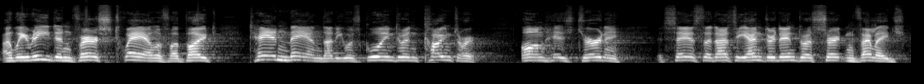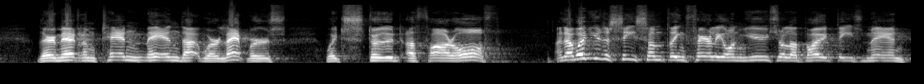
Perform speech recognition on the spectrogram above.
And we read in verse 12 about 10 men that he was going to encounter on his journey. It says that as he entered into a certain village, there met him 10 men that were lepers, which stood afar off. And I want you to see something fairly unusual about these men.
